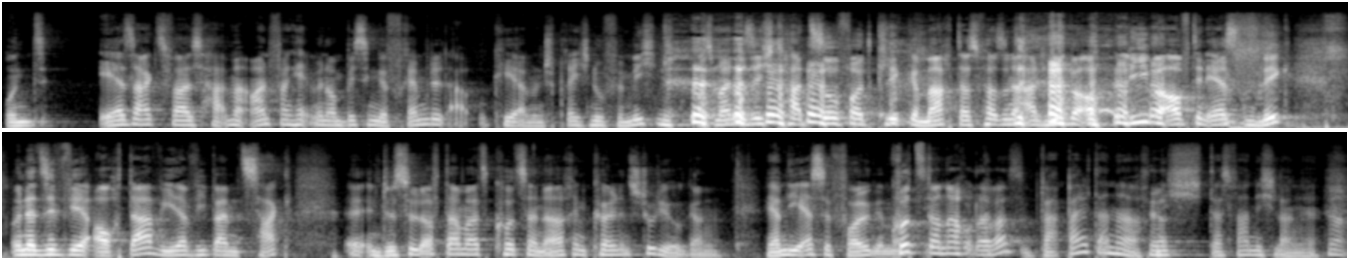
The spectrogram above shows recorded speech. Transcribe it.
Und er sagt zwar, es, am Anfang hätten wir noch ein bisschen gefremdet, ah, okay, aber dann spreche ich nur für mich. Aus meiner Sicht hat sofort Klick gemacht. Das war so eine Art Liebe auf, Liebe auf den ersten Blick. Und dann sind wir auch da wieder, wie beim Zack, äh, in Düsseldorf damals, kurz danach in Köln ins Studio gegangen. Wir haben die erste Folge gemacht. Kurz danach oder was? War bald danach, ja. nicht, das war nicht lange. Ja.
